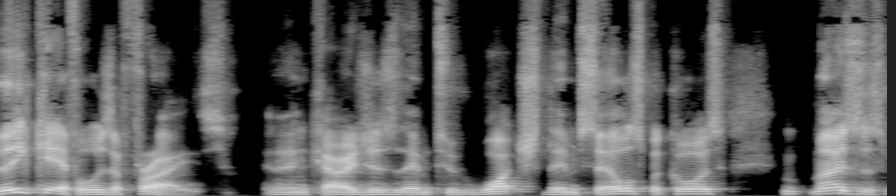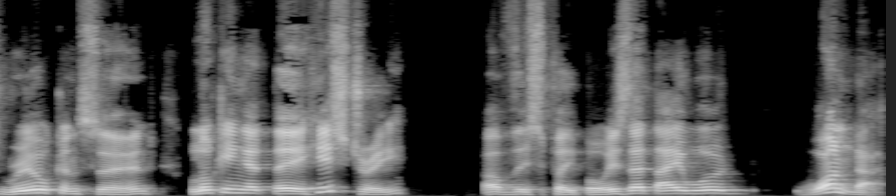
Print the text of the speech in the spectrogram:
Be careful is a phrase, and it encourages them to watch themselves because Moses' real concern, looking at their history of this people, is that they would wander.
